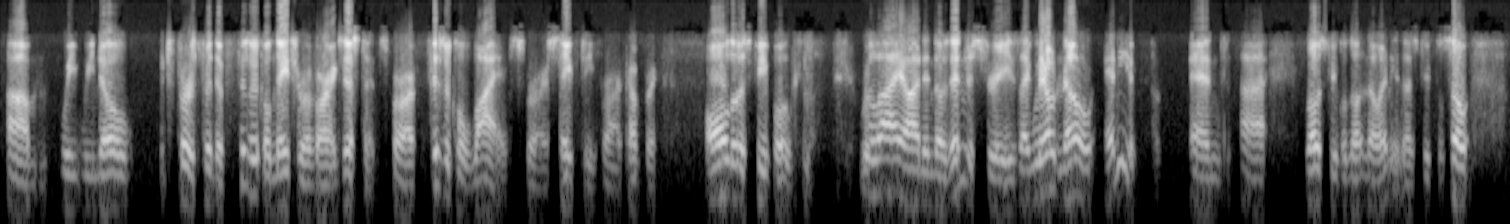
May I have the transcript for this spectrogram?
um, we we know for for the physical nature of our existence, for our physical lives, for our safety, for our comfort. All those people rely on in those industries, like we don't know any of them, and uh, most people don't know any of those people. So,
